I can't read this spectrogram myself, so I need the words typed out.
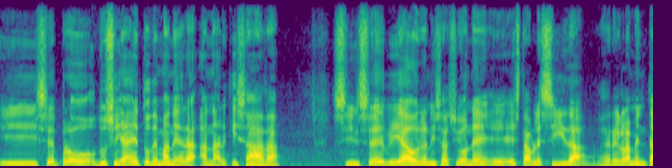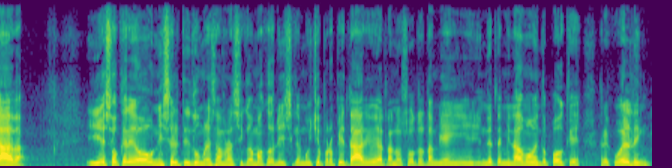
y se producía esto de manera anarquizada, sin ser vía organizaciones eh, establecidas, reglamentadas, y eso creó una incertidumbre en San Francisco de Macorís que muchos propietarios y hasta nosotros también en determinados momentos, porque recuerden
